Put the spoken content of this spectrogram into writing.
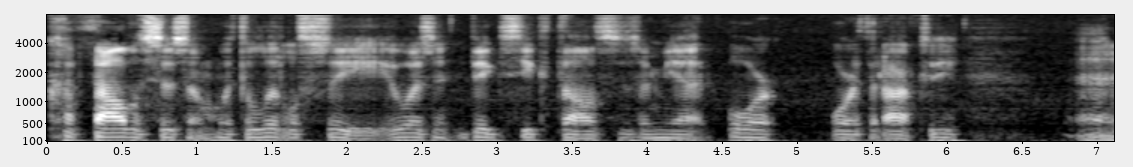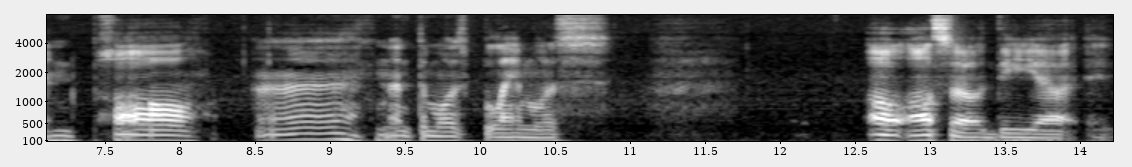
Catholicism with a little c. It wasn't big C Catholicism yet, or Orthodoxy. And Paul, uh, not the most blameless. Oh, also the uh, it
